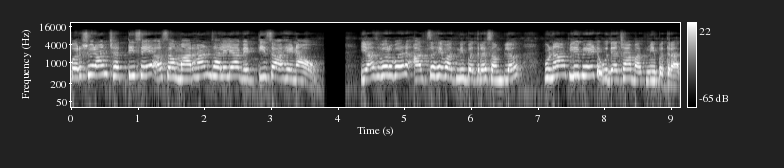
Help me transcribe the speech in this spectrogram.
परशुराम छत्तीसे असं मारहाण झालेल्या व्यक्तीचं आहे नाव. याचबरोबर आजचं हे बातमीपत्र संपलं. पुन्हा आपली भेट उद्याच्या बातमीपत्रात.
